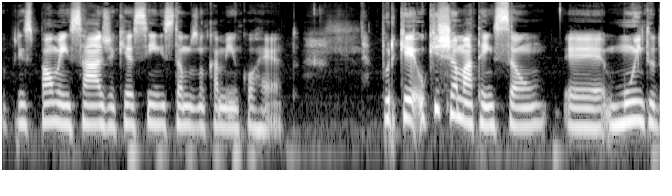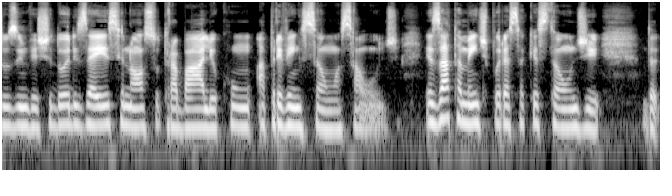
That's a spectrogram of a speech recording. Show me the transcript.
a principal mensagem é que assim estamos no caminho correto. Porque o que chama a atenção é, muito dos investidores é esse nosso trabalho com a prevenção à saúde. Exatamente por essa questão de, de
